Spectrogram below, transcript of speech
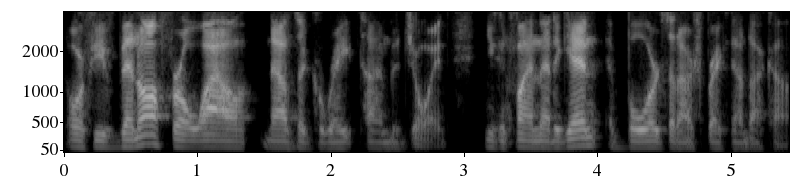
or if you've been off for a while now's a great time to join. You can find that again at boards.irishbreakdown.com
